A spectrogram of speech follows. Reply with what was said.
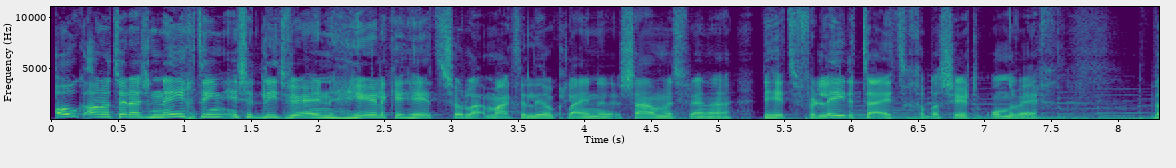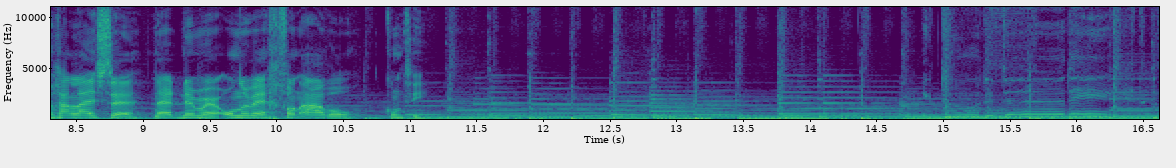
Ook anno 2019 is het lied weer een heerlijke hit. Zo maakte Lil Kleine samen met Frenna de hit Verleden Tijd, gebaseerd op Onderweg. We gaan luisteren naar het nummer Onderweg van Abel. Komt-ie. Ik doe de deur dicht.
